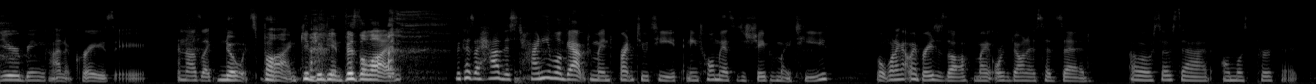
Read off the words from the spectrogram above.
you're being kind of crazy," and I was like, "No, it's fine. Give me the Invisalign." Because I have this tiny little gap between my front two teeth, and he told me that's the shape of my teeth. But when I got my braces off, my orthodontist had said, "Oh, so sad, almost perfect."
